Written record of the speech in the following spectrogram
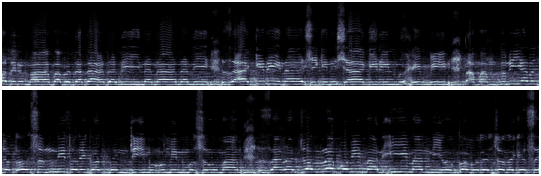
আমাদের মা বাবা দাদা, দাদি, নানা, নানি, জাকিরিন, আশিকিন, শাকিরিন, মুহিব্বিন, তামাম দুনিয়ার যত সুন্নি তরিকতপন্থী, মুমিন, মুসলমান, যারা জর্রা পরিমাণ ইমান নিয়েও কবরে চলে গেছে,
